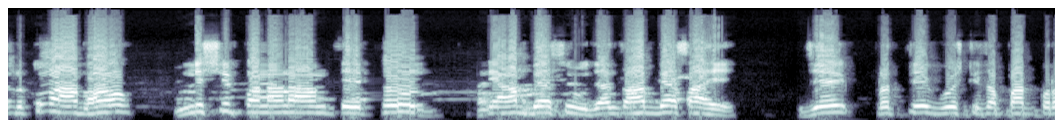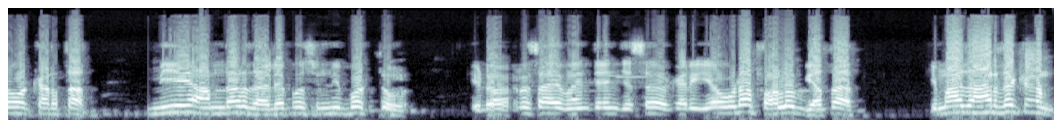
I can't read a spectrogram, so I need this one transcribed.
तर तो अभाव निश्चितपणानं आमचे तरुण आणि अभ्यासू ज्यांचा अभ्यास आहे जे प्रत्येक गोष्टीचा पाठपुरावा करतात मी आमदार झाल्यापासून मी बघतो की डॉक्टर साहेब आणि त्यांचे सहकारी एवढा फॉलोअप घेतात की माझं अर्ध काम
